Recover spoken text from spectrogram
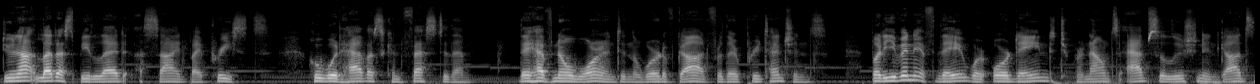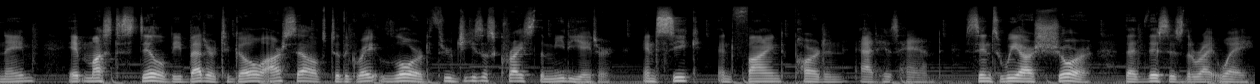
Do not let us be led aside by priests, who would have us confess to them. They have no warrant in the word of God for their pretensions. But even if they were ordained to pronounce absolution in God's name, it must still be better to go ourselves to the great Lord through Jesus Christ the mediator, and seek and find pardon at his hand, since we are sure that this is the right way.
